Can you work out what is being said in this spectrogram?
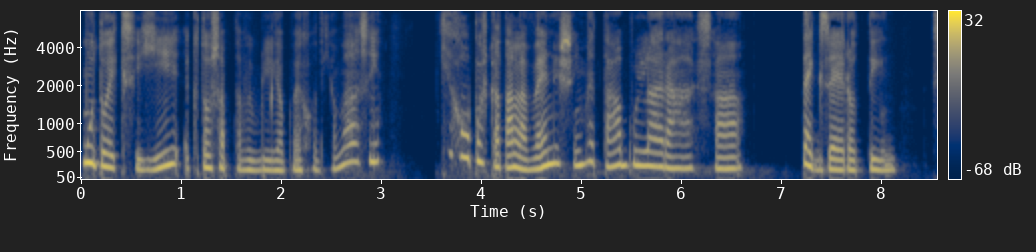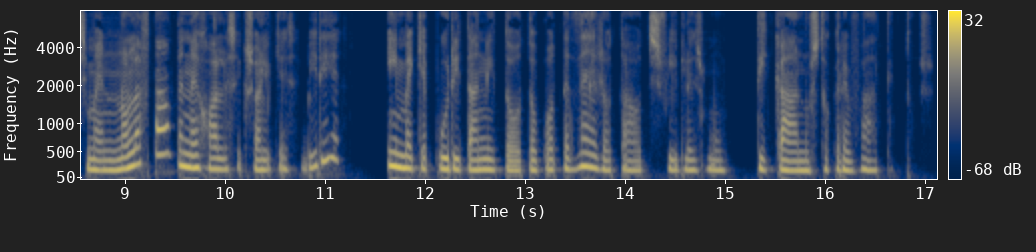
μου το εξηγεί εκτός από τα βιβλία που έχω διαβάσει και εγώ όπως καταλαβαίνεις είμαι τάμπουλα ράσα. Δεν ξέρω τι σημαίνουν όλα αυτά, δεν έχω άλλες σεξουαλικές εμπειρίες. Είμαι και πουριτανή τότε, οπότε δεν ρωτάω τις φίλες μου τι κάνουν στο κρεβάτι τους.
